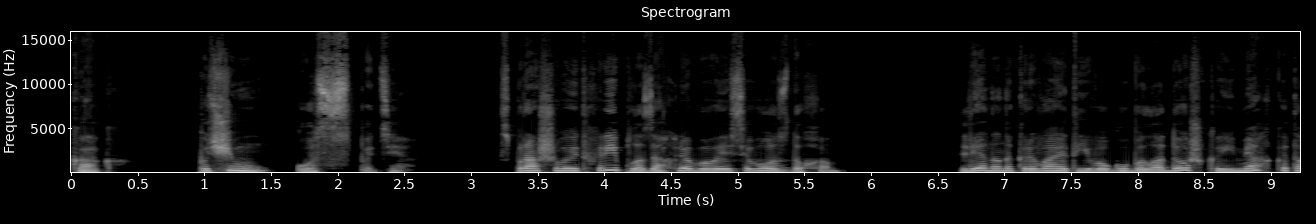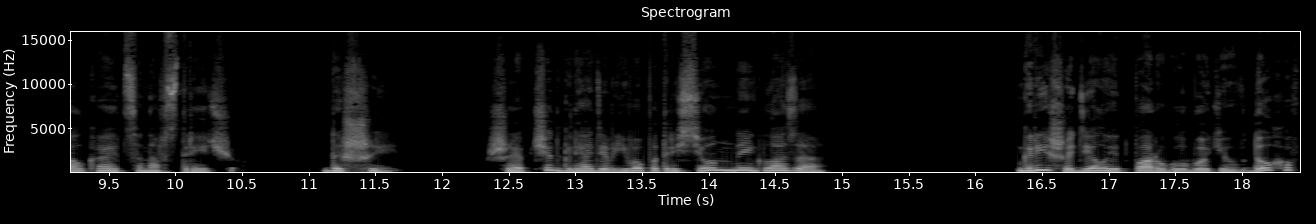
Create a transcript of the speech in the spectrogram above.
«Как? Почему? Господи!» — спрашивает хрипло, захлебываясь воздухом. Лена накрывает его губы ладошкой и мягко толкается навстречу. «Дыши!» — шепчет, глядя в его потрясенные глаза. Гриша делает пару глубоких вдохов,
